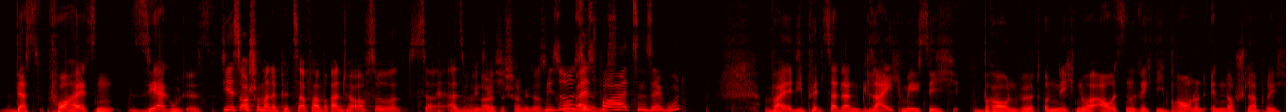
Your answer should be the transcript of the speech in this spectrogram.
dass Vorheizen sehr gut ist. Die ist auch schon mal eine Pizza verbrannt. Hör auf so. Also Leute wirklich. schon wieder so Wieso ist Vorheizen sehr gut? Weil die Pizza dann gleichmäßig braun wird und nicht nur außen richtig braun und innen doch schlapprig.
